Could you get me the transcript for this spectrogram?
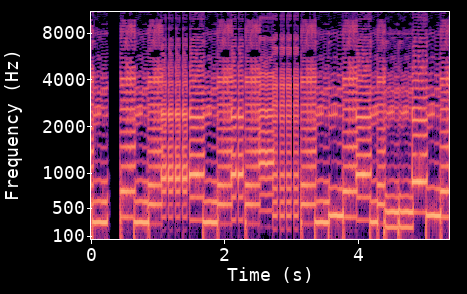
Thank you.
